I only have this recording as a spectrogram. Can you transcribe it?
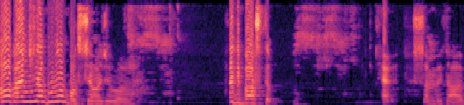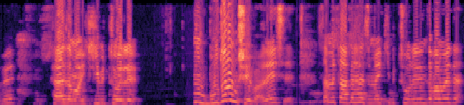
Ama bence de buna basacağım acaba. Hadi bastım. Samet abi her zamanki gibi tuvalet. Burada da bir şey var neyse. Samet abi her zamanki gibi tuvaletine devam eder.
